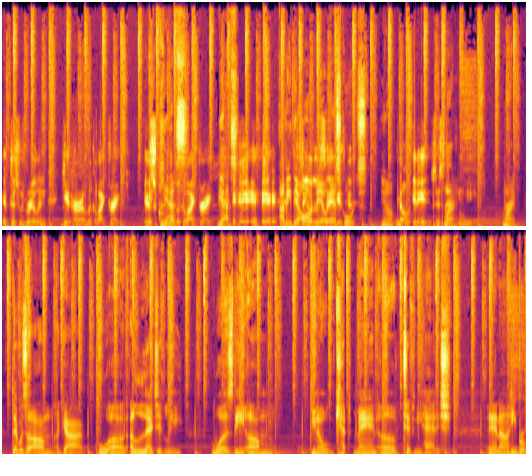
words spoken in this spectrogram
if this was really get her a lookalike Drake and screw Yes. a lookalike Drake. Yes. I mean, they're all male saying? It's just- escorts. You know, No, it is. It's Right. definitely is. right? There was a um a guy who uh allegedly was the um you know kept man of Tiffany Haddish, and uh, he broke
